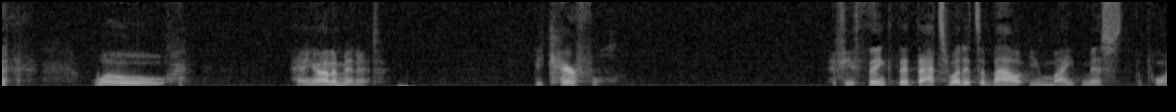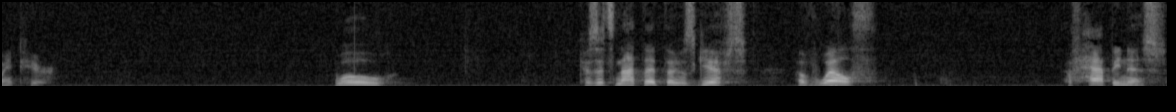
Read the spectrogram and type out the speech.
Whoa. Hang on a minute. Be careful. If you think that that's what it's about, you might miss the point here. Whoa. Because it's not that those gifts of wealth, of happiness,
